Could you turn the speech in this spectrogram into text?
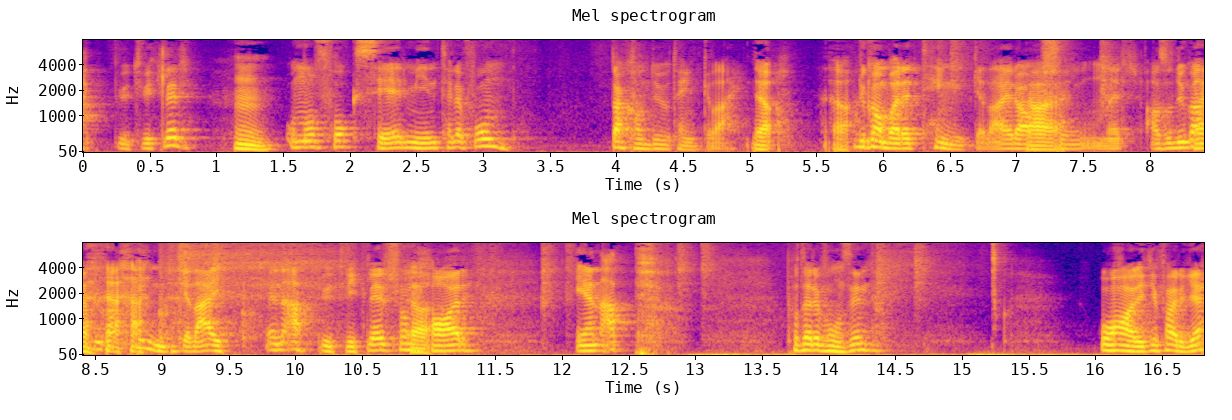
app-utvikler. mm, Og når folk ser min telefon, da kan du jo tenke deg. ja. ja. Du kan bare tenke deg reaksjoner. Altså, du kan, du kan tenke deg en app-utvikler som har en app på telefonen sin og har ikke farge.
